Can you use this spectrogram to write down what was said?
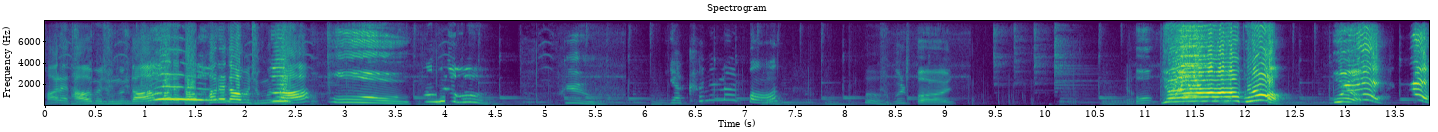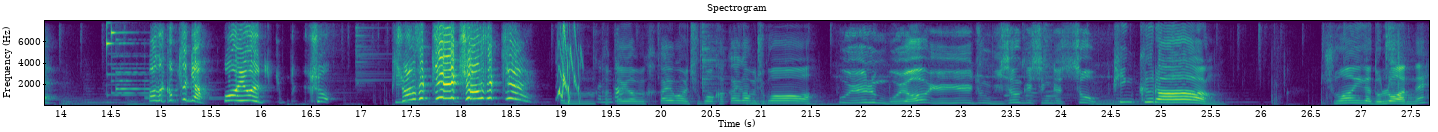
팔에 닿으면 죽는다 팔에, 닿, 팔에 닿으면 죽는다 오, 휴, 야, 큰일 날 뻔. 어. 죽을 뻔. 오, 야야야야 뭐야 뭐야? 네, 네. 어, 나 깜짝이야. 어, 이거 주 주황색줄, 주황색줄. 어, 가까이 가면 가까이 가면 죽어 가까이 가면 죽어 어, 얘는 뭐야? 얘 좀 이상하게 생겼어. 핑크랑 주황이가 놀러 왔네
